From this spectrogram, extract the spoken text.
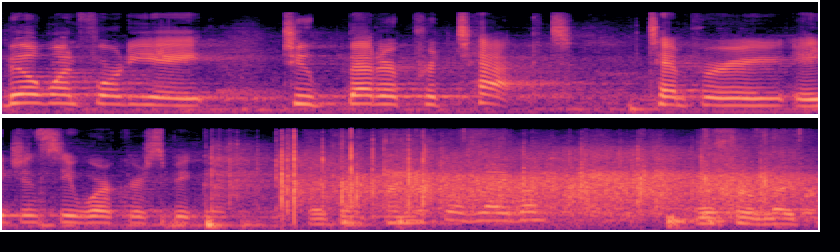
Bill 148 to better protect temporary agency workers, Speaker? Minister of Labour. Minister of Labour.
